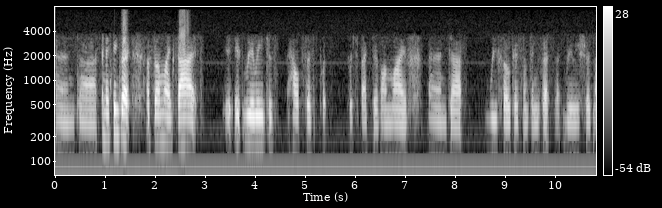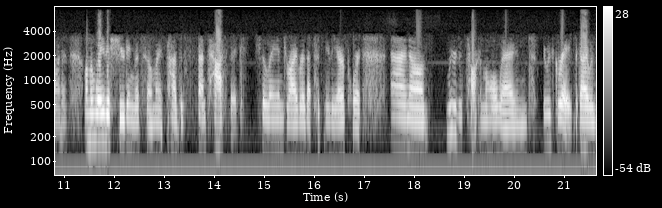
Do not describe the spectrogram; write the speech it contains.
and uh, and I think that a film like that, it, it really just helps us put perspective on life and uh, refocus on things that, that really should matter. On the way to shooting this film, I had this fantastic Chilean driver that took me to the airport, and um, we were just talking the whole way, and it was great. The guy was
